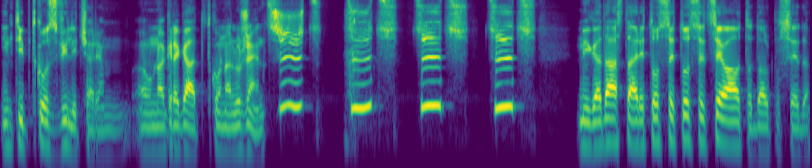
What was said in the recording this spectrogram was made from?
In tip tako z viličarjem, v agregat, tako naložen. Cic, cic, cic, cic. Mi ga da, stari, to se, to se cel avto dol poseda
